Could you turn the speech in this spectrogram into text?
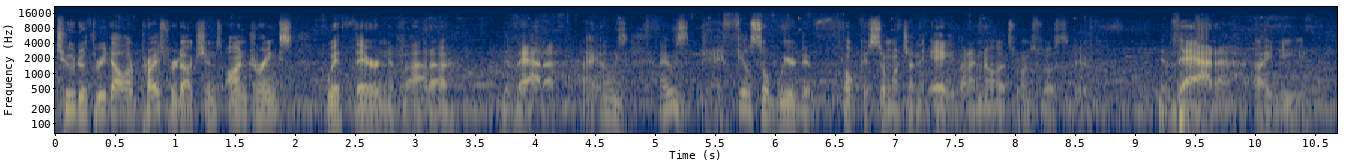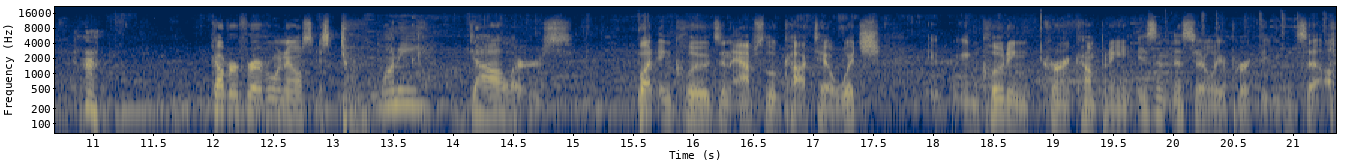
two to three dollar price reductions on drinks with their Nevada. Nevada. I always, I always, I feel so weird to focus so much on the A, but I know that's what I'm supposed to do. Nevada ID. Cover for everyone else is twenty dollars, but includes an Absolut cocktail, which, including current company, isn't necessarily a perk that you can sell.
